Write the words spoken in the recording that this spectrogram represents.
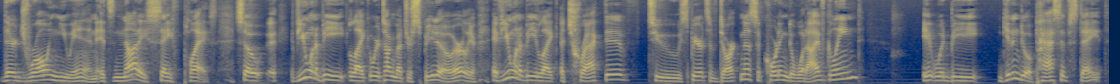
They're drawing you in. It's not a safe place. So if you want to be like, we were talking about your Speedo earlier, if you want to be like attractive to spirits of darkness, according to what I've gleaned, it would be get into a passive state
